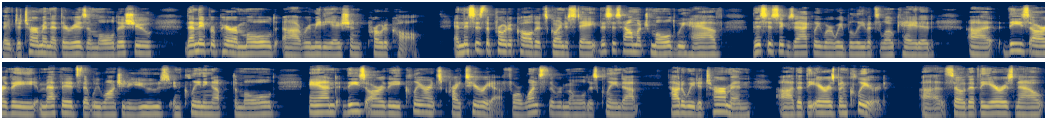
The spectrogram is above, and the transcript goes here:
They've determined that there is a mold issue. Then they prepare a mold uh, remediation protocol. And this is the protocol that's going to state this is how much mold we have. This is exactly where we believe it's located. Uh, these are the methods that we want you to use in cleaning up the mold. And these are the clearance criteria for once the mold is cleaned up, how do we determine uh, that the air has been cleared uh, so that the air is now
